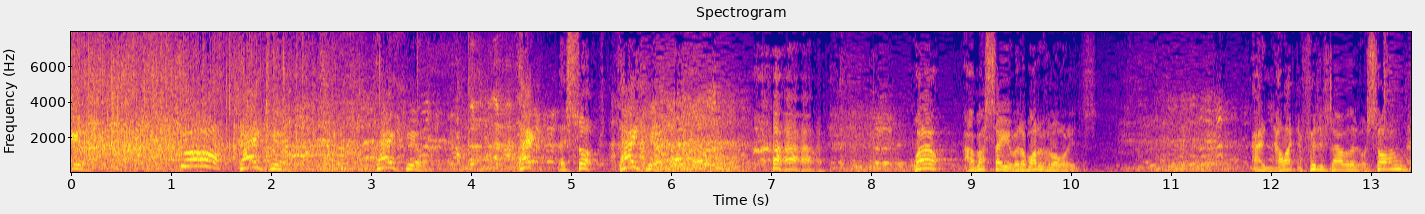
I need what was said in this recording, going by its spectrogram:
Thank you. Oh, thank you. Thank you. Thank, they stopped. Thank you. well, I must say you've been a wonderful audience. And I'd like to finish now with a little song.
